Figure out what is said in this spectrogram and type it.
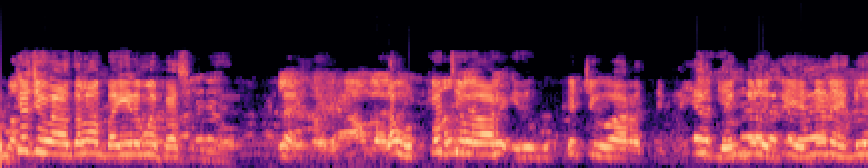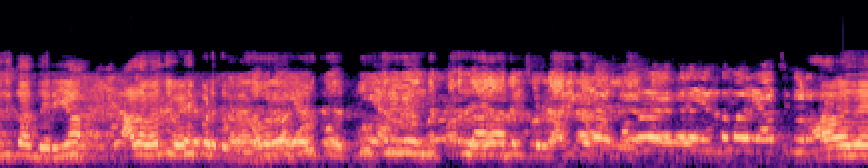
உட்கட்சி விவகாரத்தெல்லாம் பகிரமா பேச முடியாது. உட்கட்சி விவகாரம் இது உட்கட்சி விவகாரத்தை எங்களுக்கு என்னன்னு எங்களுக்கு தான் தெரியும் அதை வந்து வெளிப்படுத்த. அதாவது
